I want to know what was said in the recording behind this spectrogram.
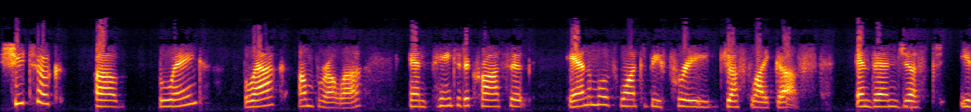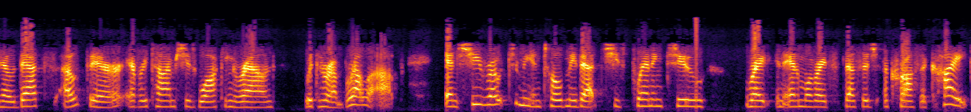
She took a blank black umbrella and painted across it, "Animals want to be free, just like us." And then just you know that's out there every time she's walking around with her umbrella up. And she wrote to me and told me that she's planning to write an animal rights message across a kite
